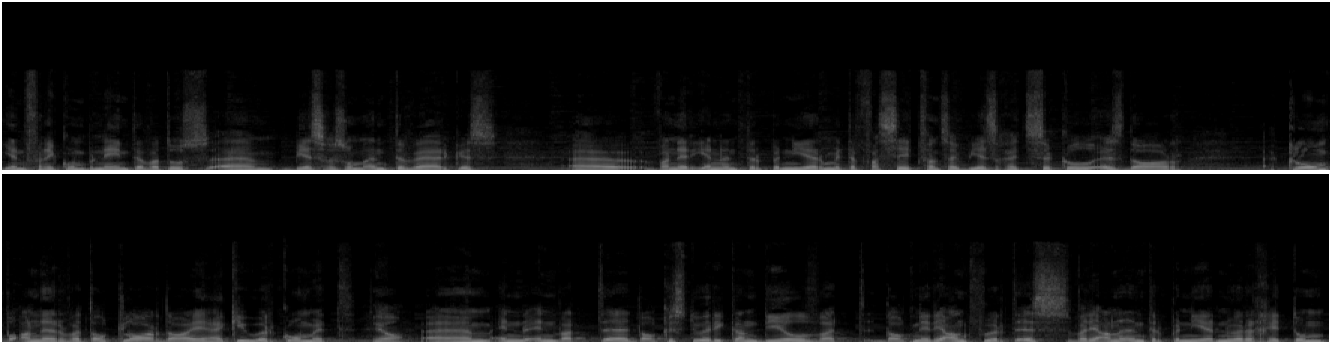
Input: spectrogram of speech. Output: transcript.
een van die komponente wat ons ehm um, besig is om in te werk is uh wanneer een entrepreneur met 'n faset van sy besigheid sukkel, is daar 'n klomp ander wat al klaar daai hekkie oorkom het. Ja. Ehm um, en en wat uh, dalk 'n storie kan deel wat dalk nie die antwoord is wat die ander entrepreneur nodig het om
